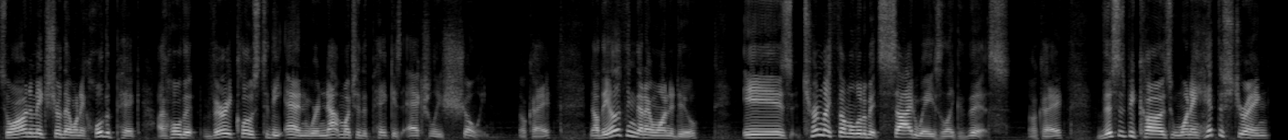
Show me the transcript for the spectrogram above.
So I want to make sure that when I hold the pick, I hold it very close to the end where not much of the pick is actually showing. Okay? Now the other thing that I want to do is turn my thumb a little bit sideways like this. Okay? This is because when I hit the string,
